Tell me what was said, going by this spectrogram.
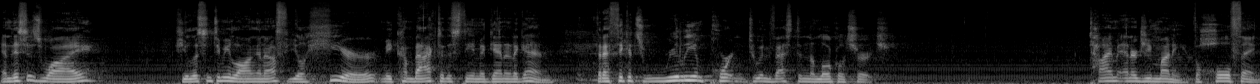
And this is why, if you listen to me long enough, you'll hear me come back to this theme again and again. That I think it's really important to invest in the local church. Time, energy, money, the whole thing.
